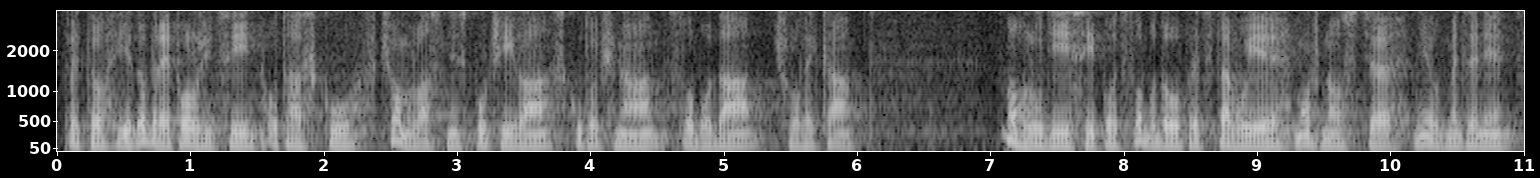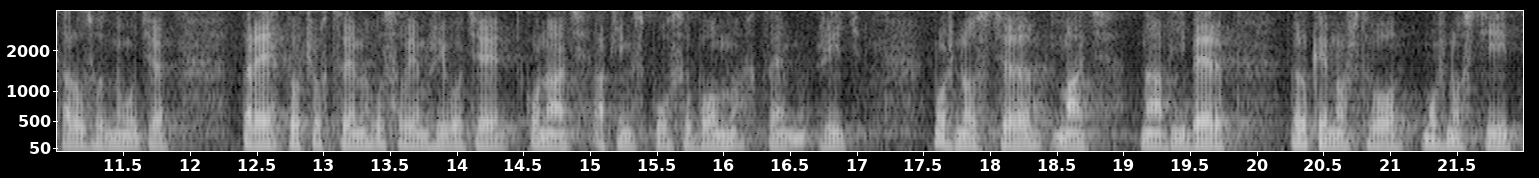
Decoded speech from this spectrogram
Preto je dobré položiť si otázku, v čom vlastne spočíva skutočná sloboda človeka. Mnoho ľudí si pod slobodou predstavuje možnosť neobmedzene sa rozhodnúť pre to, čo chcem vo svojom živote konať, akým spôsobom chcem žiť. Možnosť mať na výber veľké množstvo možností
